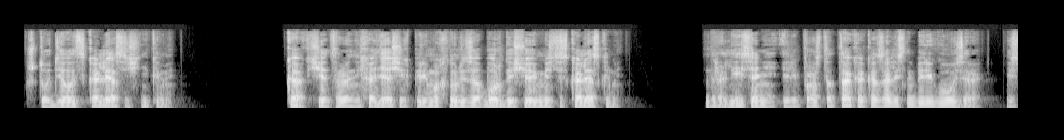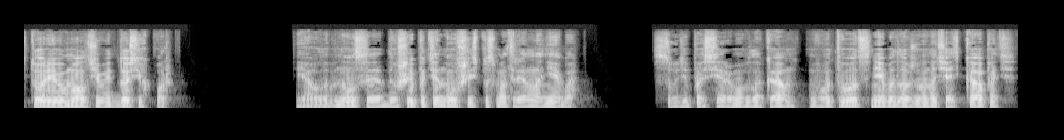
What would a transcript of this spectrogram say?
что делать с колясочниками. Как четверо неходящих перемахнули забор, да еще и вместе с колясками? Дрались они или просто так оказались на берегу озера? История умалчивает до сих пор. Я улыбнулся и от души потянувшись, посмотрел на небо. Судя по серым облакам, вот-вот с неба должно начать капать,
